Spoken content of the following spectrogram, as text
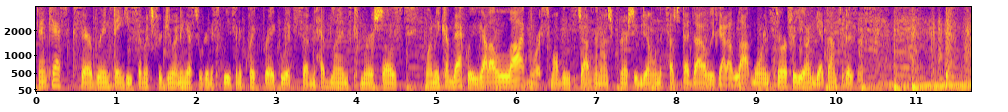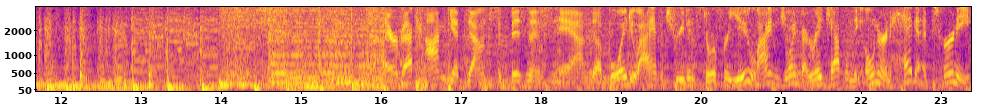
Fantastic, Sarah Breen. Thank you so much for joining us. We're going to squeeze in a quick break with some headlines, commercials. When we come back, we've got a lot more small business jobs and entrepreneurship. You don't want to touch that dial. We've got a lot more in store for you on Get Down to Business. On Get Down to Business. And uh, boy, do I have a treat in store for you. I am joined by Ray Kaplan, the owner and head attorney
